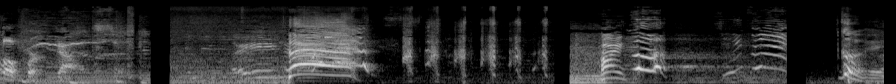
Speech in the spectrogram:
Oh, for God's. Hi. Good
